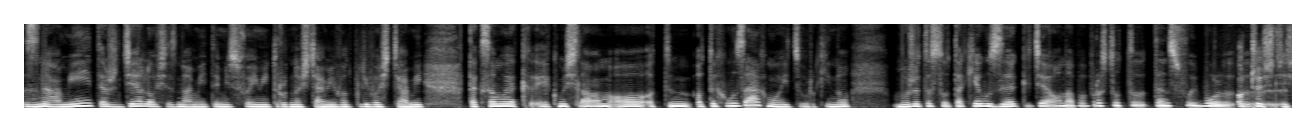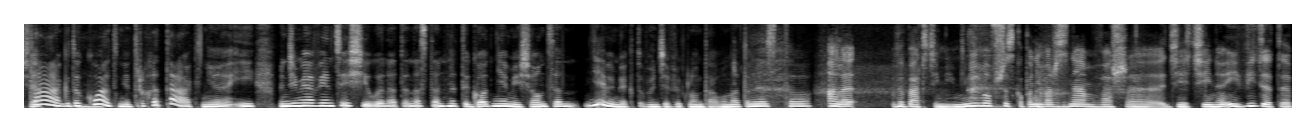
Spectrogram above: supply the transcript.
z nami, też dzielą się z nami tymi swoimi trudnościami, wątpliwościami. Tak samo jak, jak myślałam o, o, tym, o tych łzach mojej córki. No, może to są takie łzy, gdzie ona po prostu to, ten swój ból... Oczyści się. Tak, mhm. dokładnie, mhm. trochę tak, nie? I będzie miała więcej siły na te następne tygodnie, miesiące. Nie wiem, jak to będzie wyglądało, natomiast to... Ale Wybaczcie mi, mimo wszystko, ponieważ znam wasze dzieci, no i widzę te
